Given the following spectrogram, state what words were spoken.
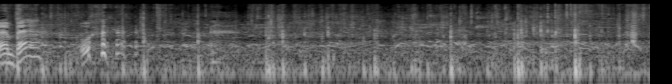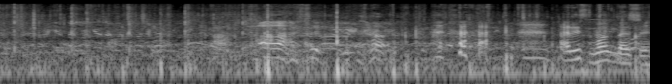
Bam bam. Oh. Shit. I just smoked that shit.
